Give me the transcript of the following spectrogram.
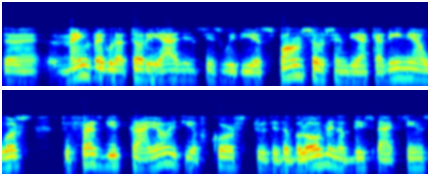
the main regulatory agencies with the sponsors and the academia was to first give priority, of course, to the development of these vaccines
